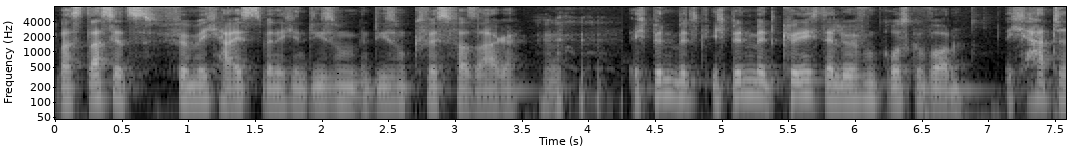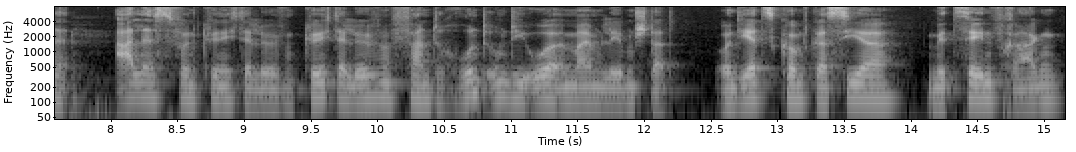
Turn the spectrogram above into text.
was das jetzt für mich heißt, wenn ich in diesem, in diesem Quiz versage. ich, bin mit, ich bin mit König der Löwen groß geworden. Ich hatte alles von König der Löwen. König der Löwen fand rund um die Uhr in meinem Leben statt. Und jetzt kommt Garcia mit zehn Fragen,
